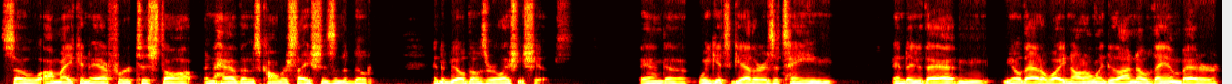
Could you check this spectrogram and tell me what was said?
So I make an effort to stop and have those conversations and to build, and to build those relationships. And, uh, we get together as a team and do that. And, you know, that way, not only do I know them better,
